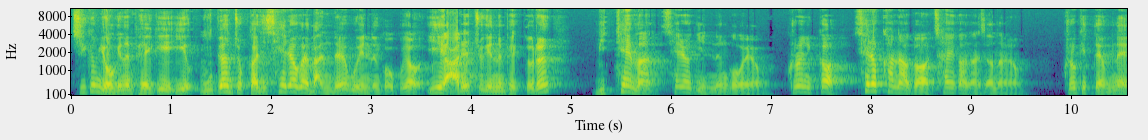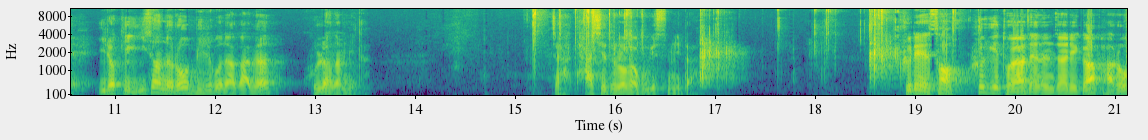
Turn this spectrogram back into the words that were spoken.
지금 여기는 백이 이 우변 쪽까지 세력을 만들고 있는 거고요. 이 아래쪽에 있는 백돌은 밑에만 세력이 있는 거예요. 그러니까 세력 하나가 차이가 나잖아요. 그렇기 때문에 이렇게 2선으로 밀고 나가면 곤란합니다. 자, 다시 들어가 보겠습니다. 그래서 흙이 둬야 되는 자리가 바로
